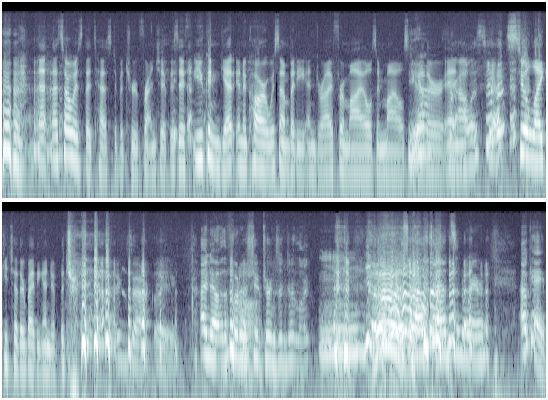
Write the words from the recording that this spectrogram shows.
That, that's always the test of a true friendship is if you can get in a car with somebody and drive for miles and miles Yeah, together For and hours, yeah. still like each other by the end of the trip. exactly. I know the photo Aw. shoot turns into like, mm, you know, the all tense and weird. Okay,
